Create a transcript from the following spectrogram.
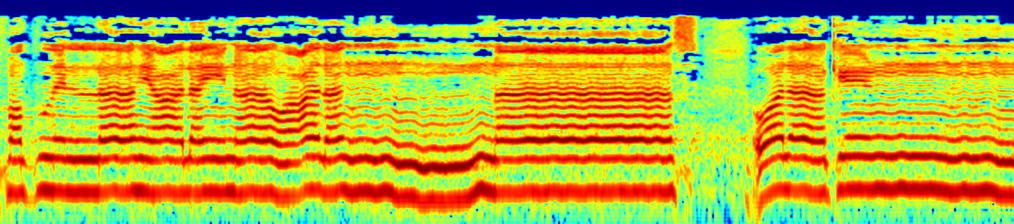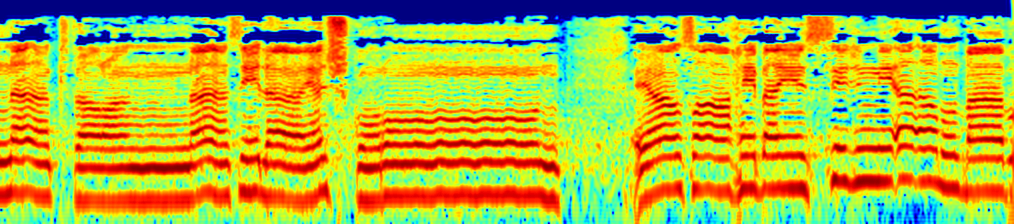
فضل الله علينا وعلى الناس ولكن أكثر الناس لا يشكرون. يا صاحبي السجن أأرباب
